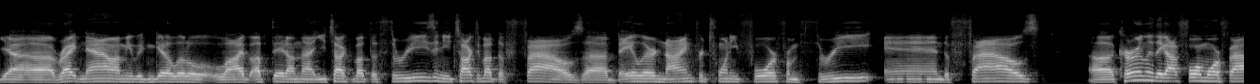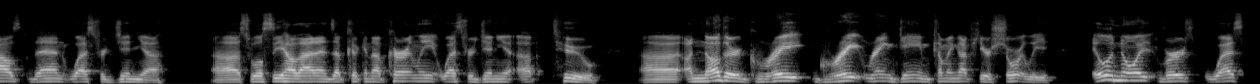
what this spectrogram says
Yeah, uh, right now, I mean, we can get a little live update on that. You talked about the threes and you talked about the fouls. Uh, Baylor, nine for 24 from three, and the fouls. Uh, currently, they got four more fouls than West Virginia. Uh, so we'll see how that ends up cooking up. Currently, West Virginia up two. Uh, another great, great ranked game coming up here shortly. Illinois versus West,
